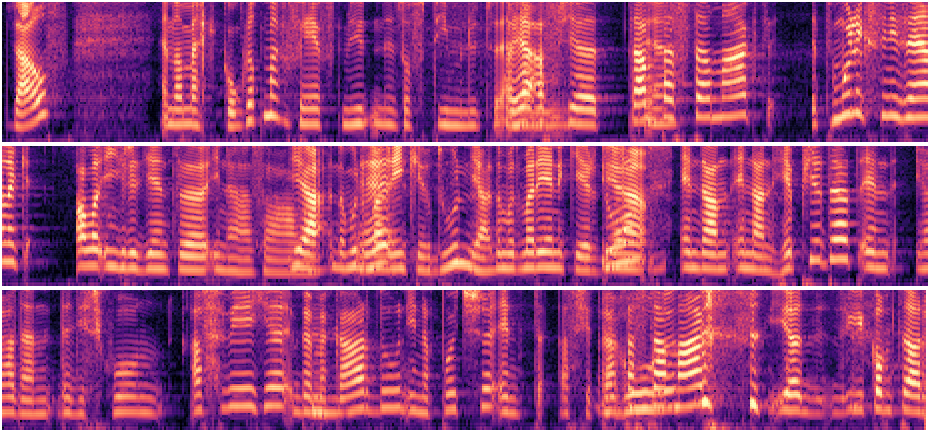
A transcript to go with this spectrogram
zelf. En dan merk ik ook dat het maar vijf minuten is of tien minuten. En ja, dan- als je tandpasta maakt, het moeilijkste is eigenlijk alle ingrediënten in huis halen. Ja, dan moet je Hè? maar één keer doen. Ja, dat moet maar één keer doen. Ja. En, dan, en dan heb je dat. En ja, dan, dat is gewoon afwegen, bij Mhm. elkaar doen in een potje. En als je tandpasta roeren. maakt, ja, je komt daar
